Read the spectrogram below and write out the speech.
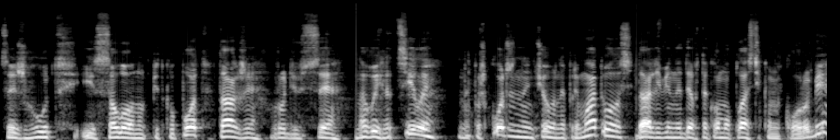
цей жгут із салону під капот. Також, вроді, все на вигляд ціле, не пошкоджене, нічого не приматувалось. Далі він йде в такому пластиковому коробі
